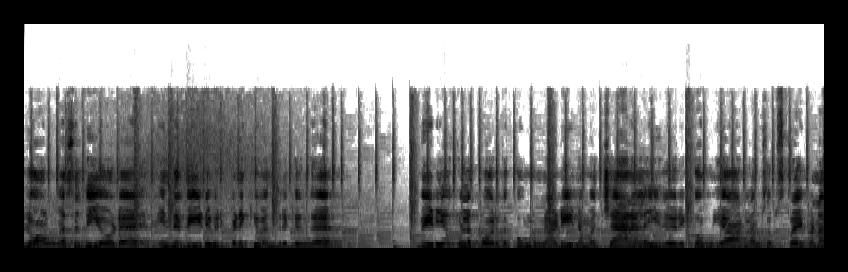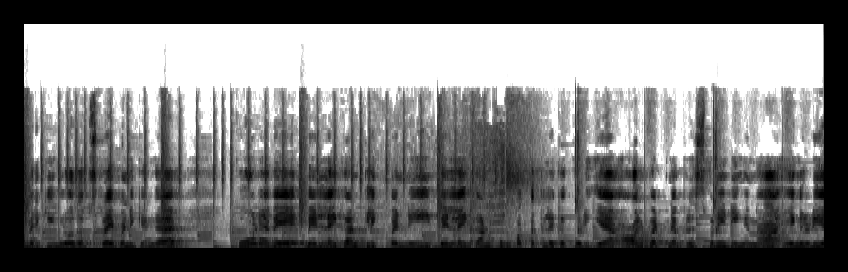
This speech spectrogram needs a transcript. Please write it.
லோன் வசதியோட இந்த வீடு விற்பனைக்கு வந்திருக்குங்க. வீடியோக்குள்ளே போகிறதுக்கு முன்னாடி நம்ம சேனலை இது வரைக்கும் யாரெல்லாம் சப்ஸ்கிரைப் பண்ணாமல் இருக்கீங்களோ சப்ஸ்கிரைப் பண்ணிக்கோங்க. கூடவே பெல்லைக்கான் கிளிக் பண்ணி பெல்லைக்கானுக்கும் பக்கத்தில் இருக்கக்கூடிய ஆல் பட்டனை ப்ரெஸ் பண்ணிட்டீங்கன்னா எங்களுடைய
